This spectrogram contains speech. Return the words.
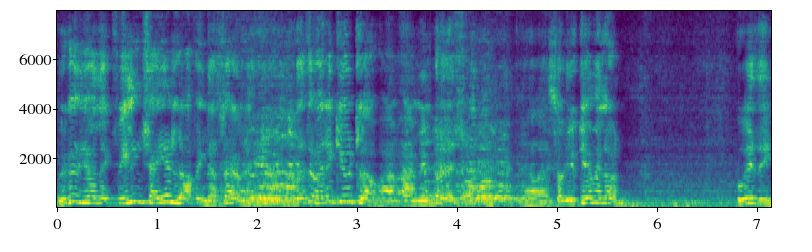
Because you're like feeling shy and laughing. That's why I'm like, that's a very cute laugh. I'm, I'm impressed. Uh, so you came alone. Who is he?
